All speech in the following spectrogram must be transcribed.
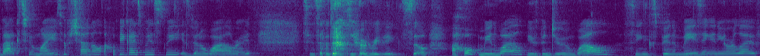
welcome back to my YouTube channel. I hope you guys missed me. It's been a while, right? Since I've done your reading. So I hope meanwhile you've been doing well. Things been amazing in your life.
